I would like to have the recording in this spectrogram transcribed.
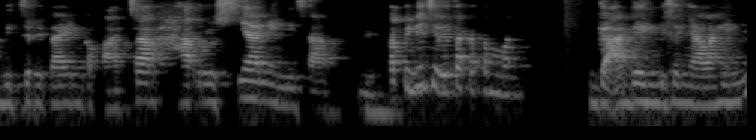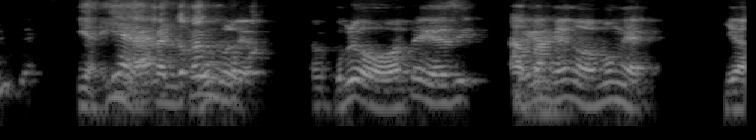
diceritain ke pacar harusnya nih misal, Hmm. tapi dia cerita ke teman, nggak ada yang bisa nyalahin juga. iya Iya iya kan? kan itu kan Gue boleh, gue boleh ya sih. Apa? kan kayak ngomong ya, ya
